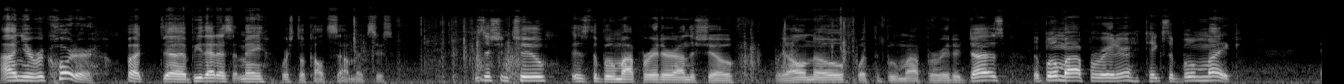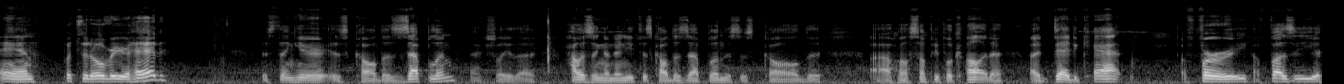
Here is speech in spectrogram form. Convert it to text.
on your recorder. But uh, be that as it may, we're still called sound mixers. Position two is the boom operator on the show. We all know what the boom operator does. The boom operator takes a boom mic and puts it over your head. This thing here is called a Zeppelin. Actually, the housing underneath is called a Zeppelin. This is called, uh, well, some people call it a, a dead cat a furry, a fuzzy, a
